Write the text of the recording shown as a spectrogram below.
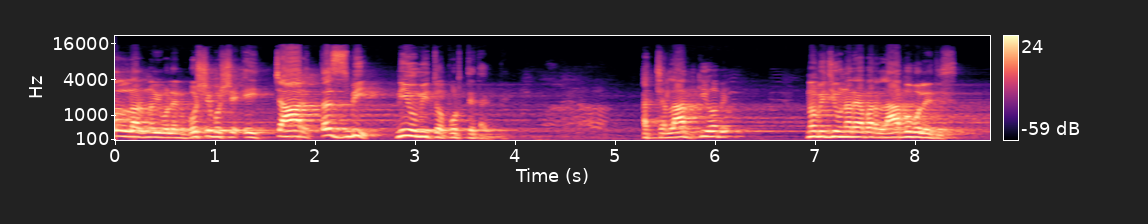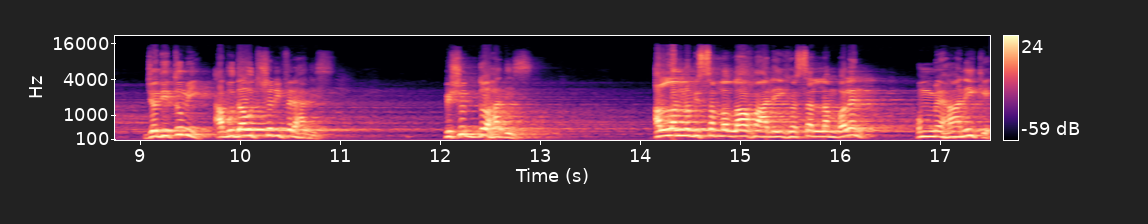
আল্লাহর নবী বলেন, বসে বসে এই চার তসবি নিয়মিত পড়তে থাকবে। আচ্ছা লাভ কি হবে? নবীজি উনারে আবার লাভও বলে দিস যদি তুমি আবু দাউদ শরীফের হাদিস, বিশুদ্ধ হাদিস আল্লাহ নবী সাল্লাহ আলী হাসাল্লাম বলেন, উম্মে হানিকে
